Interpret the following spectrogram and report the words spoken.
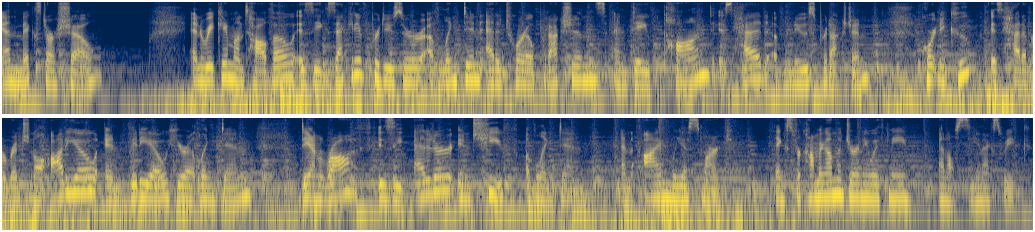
and mixed our show. Enrique Montalvo is the executive producer of LinkedIn Editorial Productions, and Dave Pond is head of news production. Courtney Coupe is head of original audio and video here at LinkedIn. Dan Roth is the editor in chief of LinkedIn. And I'm Leah Smart. Thanks for coming on the journey with me, and I'll see you next week.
